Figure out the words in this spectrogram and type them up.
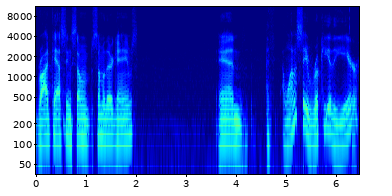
broadcasting some some of their games. And I, th- I want to say Rookie of the Year.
